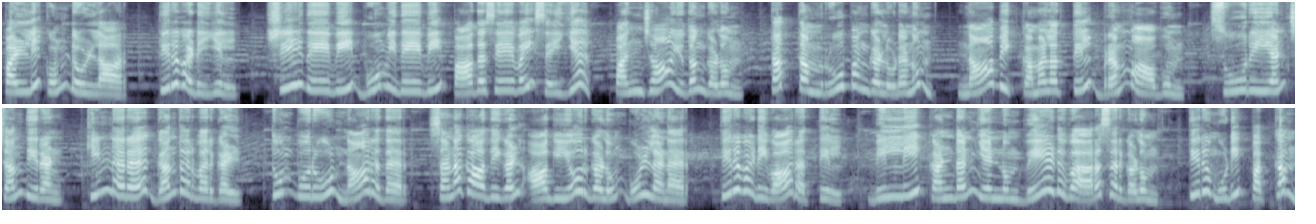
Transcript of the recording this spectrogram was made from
பள்ளி கொண்டுள்ளார். திருவடியில் ஸ்ரீதேவி பூமிதேவி பாதசேவை செய்ய பஞ்சாயுதங்களும் தத்தம் ரூபங்களுடனும் நாபிக் கமலத்தில் பிரம்மாவும் சூரியன் சந்திரன் கிண்ணற கந்தர்வர்கள் தும்புரு நாரதர் சனகாதிகள் ஆகியோர்களும் உள்ளனர். திருவடிவாரத்தில் வில்லி கண்டன் என்னும் வேடுவ அரசர்களும் திருமுடி பக்கம்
